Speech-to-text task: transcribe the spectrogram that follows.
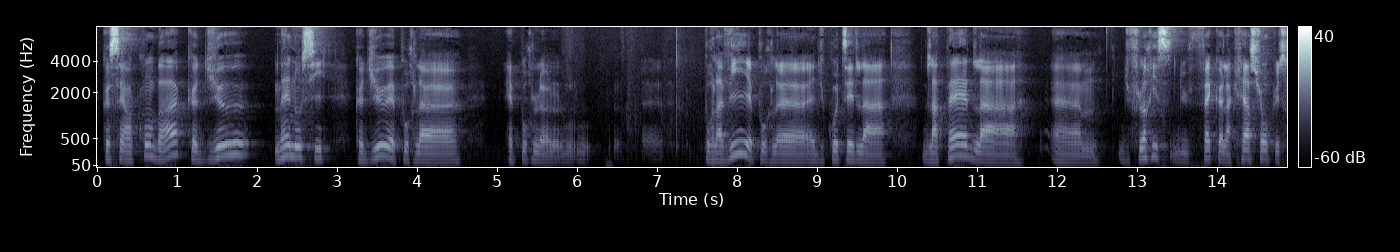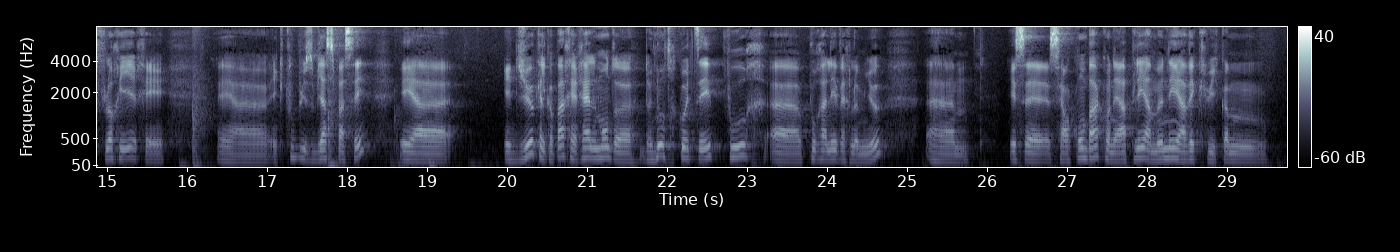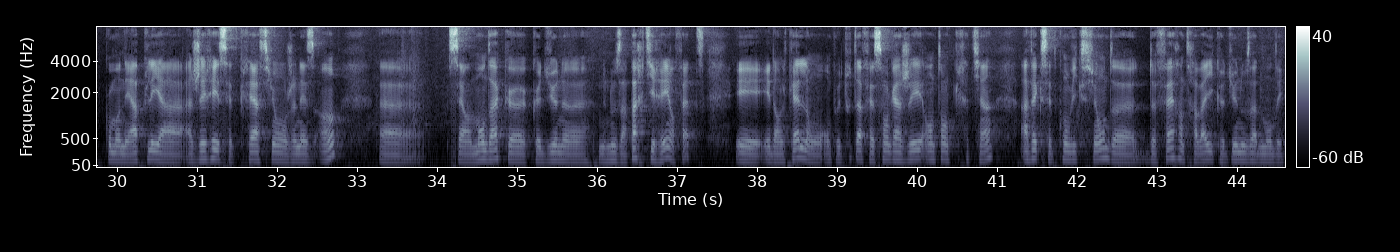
que c'est un combat que Dieu mène aussi, que Dieu est pour la et pour, le, pour la vie et pour le, du côté de la, de la paix, de la, euh, du, du fait que la création puisse fleurir et, et, euh, et que tout puisse bien se passer. Et, euh, et Dieu, quelque part, est réellement de, de notre côté pour, pour aller vers le mieux. et c'est un combat qu'on est appelé à mener avec lui, comme, comme on est appelé à, à gérer cette création en Genèse 1 c'est un mandat que, Dieu ne, nous a pas retiré, en fait, et, dans lequel on, peut tout à fait s'engager en tant que chrétien avec cette conviction de, faire un travail que Dieu nous a demandé.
